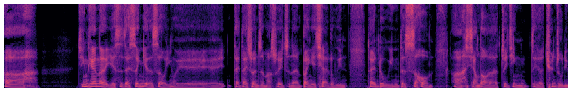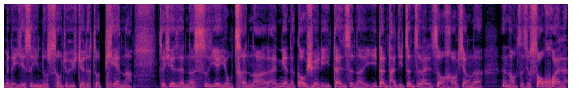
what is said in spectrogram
呃。今天呢，也是在深夜的时候，因为带带孙子嘛，所以只能半夜起来录音。在录音的时候啊，想到了最近这个群组里面的一些事情的时候，就会觉得说：天哪，这些人呢，事业有成啊，来念的高学历，但是呢，一旦谈起政治来的时候，好像呢，脑子就烧坏了，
